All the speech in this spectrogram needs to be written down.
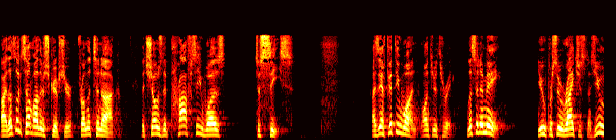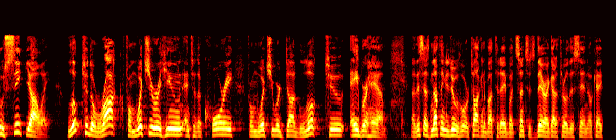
All right, let's look at some other scripture from the Tanakh that shows that prophecy was to cease. Isaiah 51, 1 through 3. Listen to me, you who pursue righteousness, you who seek Yahweh. Look to the rock from which you were hewn and to the quarry from which you were dug. Look to Abraham. Now, this has nothing to do with what we're talking about today, but since it's there, I got to throw this in, okay?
